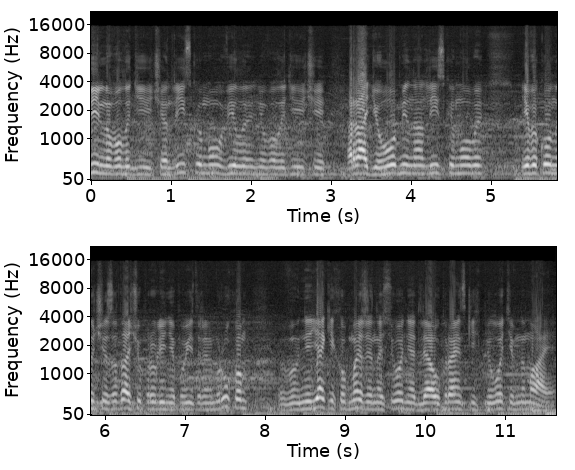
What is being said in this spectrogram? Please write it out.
вільно володіючи англійською мовою, вільно володіючи радіообмін англійської мови і виконуючи задачу управління повітряним рухом, ніяких обмежень на сьогодні для українських пілотів немає.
